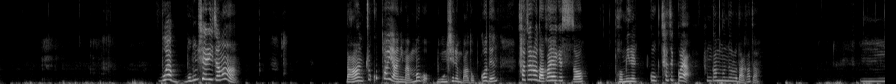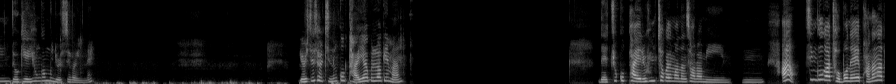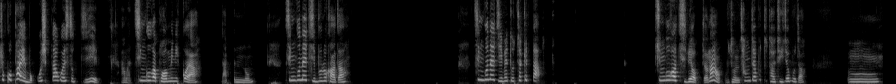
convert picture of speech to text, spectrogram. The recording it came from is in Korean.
뭐야 몽쉘이잖아. 난 초코파이 아니면 안 먹어. 몽실은 맛없거든. 찾으러 나가야겠어. 범인을 꼭 찾을 거야. 현관문으로 나가자. 음, 여기에 현관문 열쇠가 있네. 열쇠 설치는 꼭 다이아 블럭에만. 내 초코파이를 훔쳐갈 만한 사람이, 음, 아! 친구가 저번에 바나나 초코파이 먹고 싶다고 했었지. 아마 친구가 범인일 거야. 나쁜 놈. 친구네 집으로 가자. 친구네 집에 도착했다. 친구가 집에 없잖아. 우선 상자부터 다 뒤져보자. 음,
